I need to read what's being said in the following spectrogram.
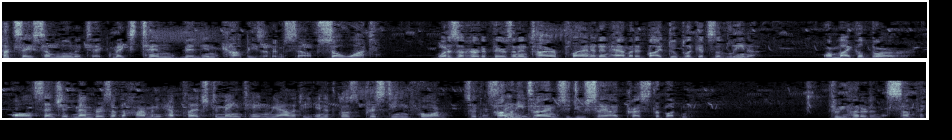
Let's say some lunatic makes 10 billion copies of himself. So what? What does it hurt if there's an entire planet inhabited by duplicates of Lena? Or Michael Burr? All sentient members of the Harmony have pledged to maintain reality in its most pristine form. So this How many times did you say I pressed the button? 300 and something?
